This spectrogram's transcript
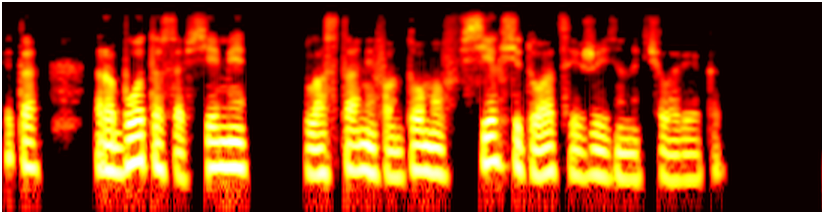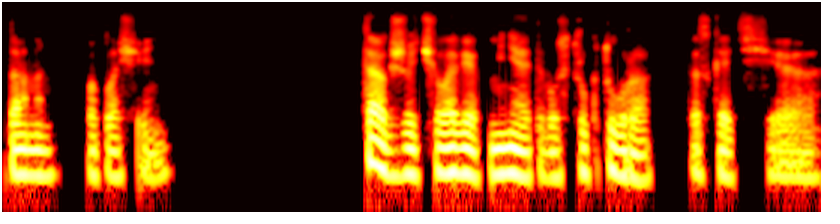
Это работа со всеми пластами фантомов всех ситуаций жизненных человека в данном воплощении. Также человек меняет его структура, так сказать, э,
